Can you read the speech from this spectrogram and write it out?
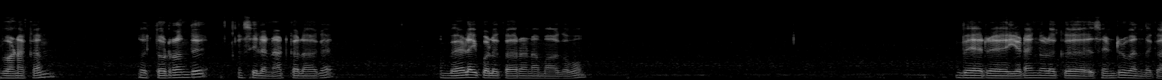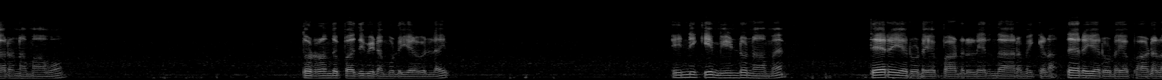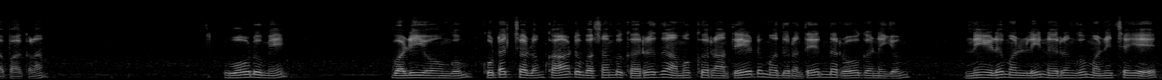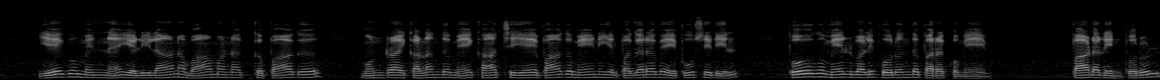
வணக்கம். தொடர்ந்து சில நாட்களாக வேலைப்பழு காரணமாகவும் வேறு இடங்களுக்கு சென்று வந்த காரணமாகவும் தொடர்ந்து பதிவிட முடியவில்லை. இன்னைக்கு மீண்டும் நாம் தேரையருடைய பாடலில் இருந்து ஆரம்பிக்கலாம். தேரையருடைய பாடலை பார்க்கலாம். ஓடுமே வழியோங்கும். குடச்சலும் காடு வசம்பு கருது அமுக்குறான். தேடு மதுரம் தேர்ந்த ரோகணியும் நீடு மல்லி நெருங்கும் மணிச்சையே. ஏகுமென்ன எழிலான வாமனக்கு பாகு மொன்றாய் கலந்துமே காட்சியே. பாகு மேனியில் பகரவே பூசிடில் போகு மேல்வழி பொருந்த பறக்குமே. பாடலின் பொருள்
